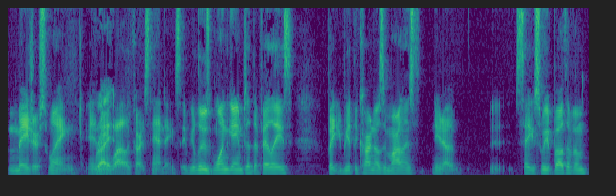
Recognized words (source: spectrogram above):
major swing in Right. the wild card standings. If you lose one game to the Phillies, but you beat the Cardinals and Marlins, you know, say you sweep both of them,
